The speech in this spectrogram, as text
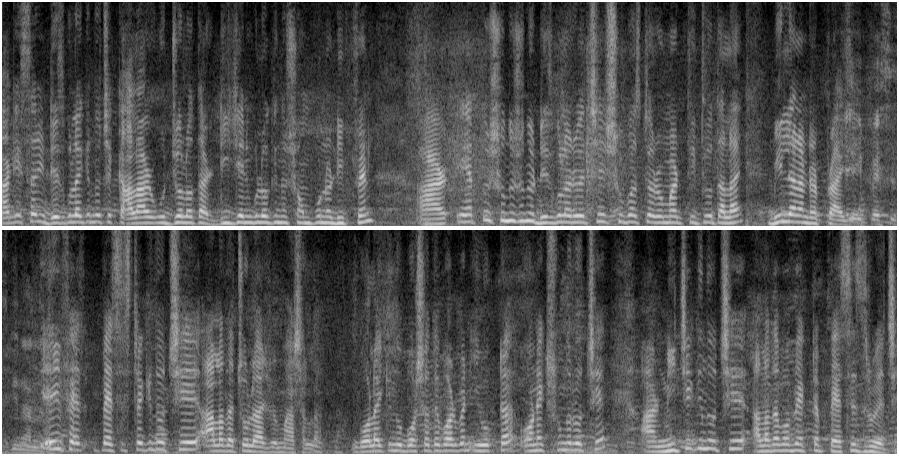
পাকিস্তানি ড্রেসগুলো কিন্তু হচ্ছে কালার উজ্জ্বলতা ডিজাইনগুলো কিন্তু সম্পূর্ণ ডিফারেন্ট আর এত সুন্দর সুন্দর ড্রেসগুলো রয়েছে সুভাষ রোমার তৃতীয় তলায় বিল্লাল আন্ডার প্রাইজে এই প্যাসেজটা কিন্তু হচ্ছে আলাদা চলে আসবে মাশাল্লাহ গলায় কিন্তু বসাতে পারবেন ইউকটা, অনেক সুন্দর হচ্ছে। আর নিচে কিন্তু হচ্ছে আলাদাভাবে একটা প্যাসেজ রয়েছে।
